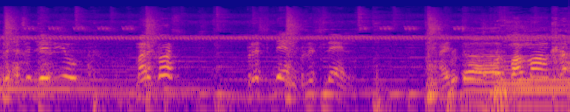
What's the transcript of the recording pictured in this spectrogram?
Presiden you. Marcos. Presiden, presiden. Ah, Itu Uh, Obama kan.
